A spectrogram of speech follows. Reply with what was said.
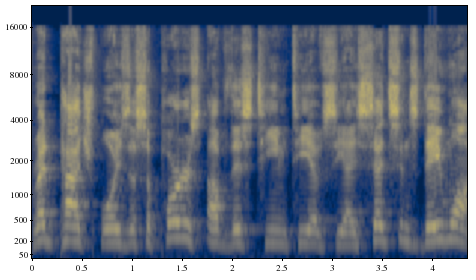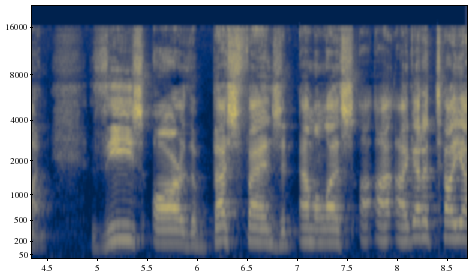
Red Patch Boys, the supporters of this team, TFC. I said since day one, these are the best fans in MLS. I, I, I got to tell you,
